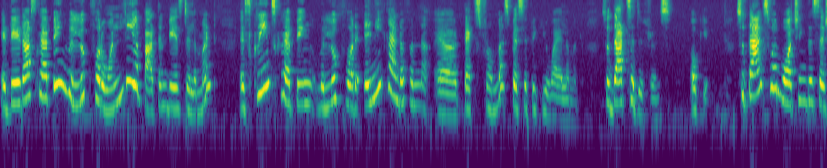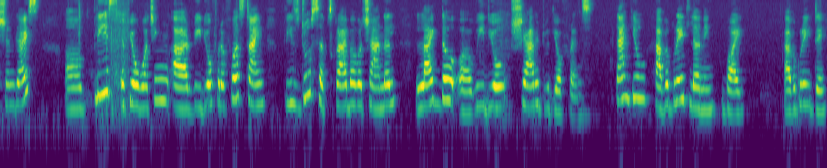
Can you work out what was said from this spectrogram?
A data scraping will look for only a pattern based element. A screen scraping will look for any kind of an uh, text from a specific UI element. So that's a difference. Okay. So thanks for watching the session guys. Uh, please, if you're watching our video for the first time, please do subscribe our channel, like the uh, video, share it with your friends. Thank you. Have a great learning. Bye. Have a great day.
